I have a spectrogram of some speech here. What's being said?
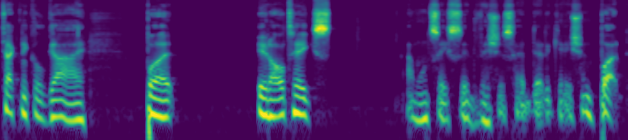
technical guy. But it all takes, I won't say Sid Vicious had dedication, but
